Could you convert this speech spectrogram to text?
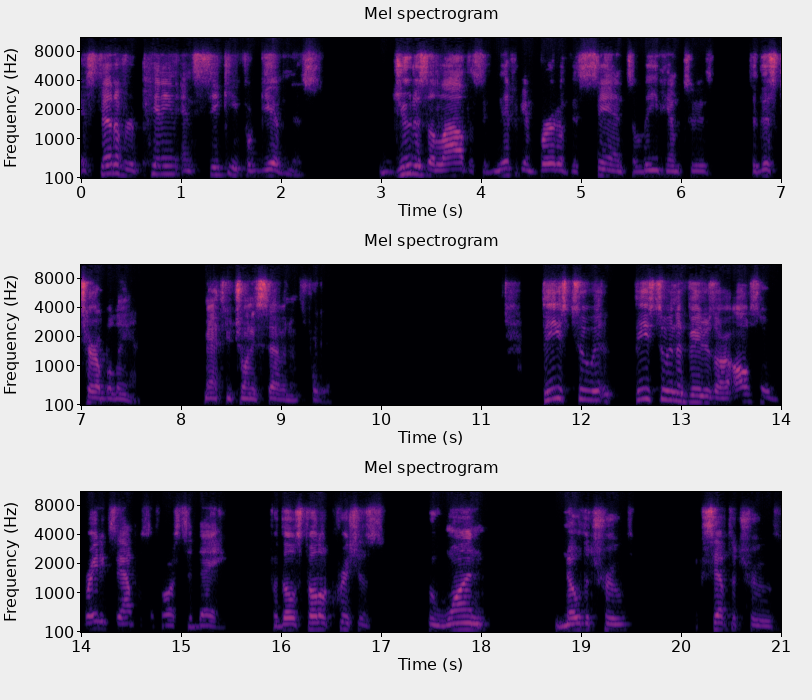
instead of repenting and seeking forgiveness, Judas allowed the significant burden of his sin to lead him to, his, to this terrible end. Matthew 27 and 4. These two, these two individuals are also great examples for us today for those fellow Christians who, one, know the truth, accept the truth,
